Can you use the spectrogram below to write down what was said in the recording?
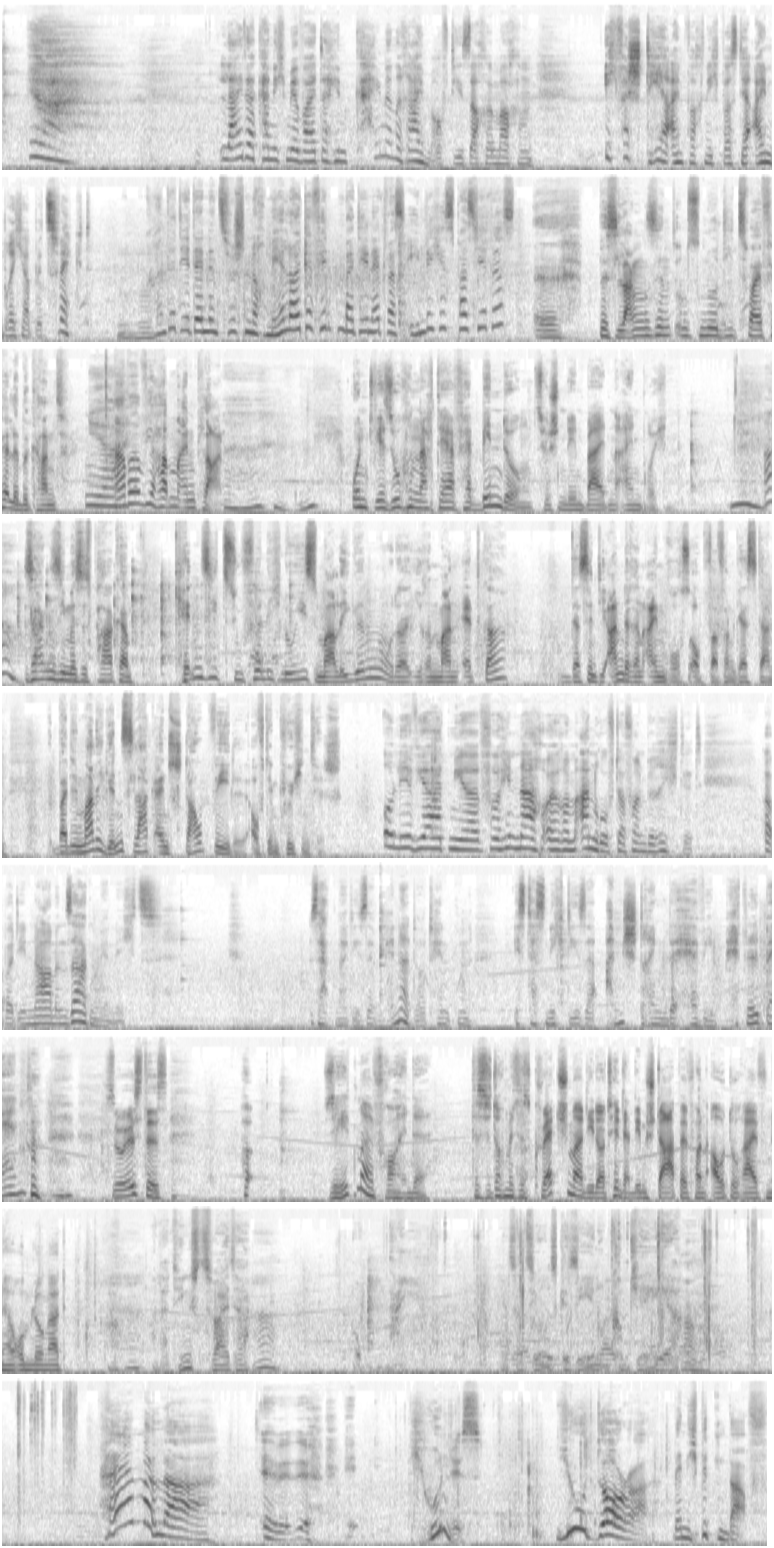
Leider kann ich mir weiterhin keinen Reim auf die Sache machen. Ich verstehe einfach nicht, was der Einbrecher bezweckt. Konntet ihr denn inzwischen noch mehr Leute finden, bei denen etwas Ähnliches passiert ist? Äh, bislang sind uns nur die zwei Fälle bekannt. Ja. Aber wir haben einen Plan. Und wir suchen nach der Verbindung zwischen den beiden Einbrüchen. Sagen Sie, Mrs. Parker, kennen Sie zufällig Louise Mulligan oder Ihren Mann Edgar? Das sind die anderen Einbruchsopfer von gestern. Bei den Mulligans lag ein Staubwedel auf dem Küchentisch. Olivia hat mir vorhin nach eurem Anruf davon berichtet. Aber die Namen sagen mir nichts. Sag mal, diese Männer dort hinten, ist das nicht diese anstrengende Heavy Metal Band? So ist es. Seht mal, Freunde. Das ist doch Mrs. Kretschmer, die dort hinter dem Stapel von Autoreifen herumlungert. Allerdings, Zweiter. Oh nein. Jetzt hat sie uns gesehen und kommt hierher. Pamela! äh, äh, Eunice, Eudora, wenn ich bitten darf.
